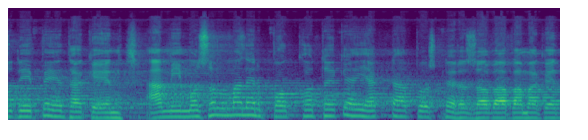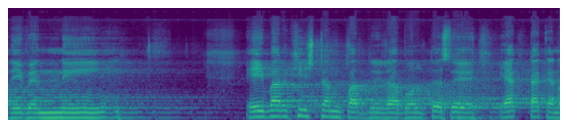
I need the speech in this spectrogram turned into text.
যদি পেয়ে থাকেন, আমি মুসলমানের পক্ষ থেকে একটা প্রশ্নের জবাব আমাকে দিবেননি এইবার খ্রিস্টান পাদ্রীরা বলতেছে, একটা কেন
